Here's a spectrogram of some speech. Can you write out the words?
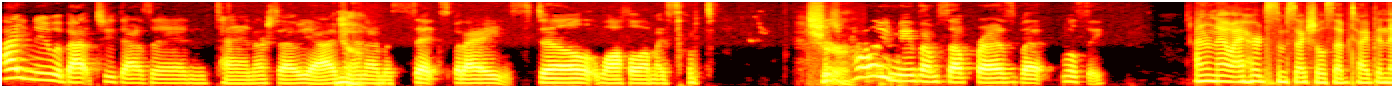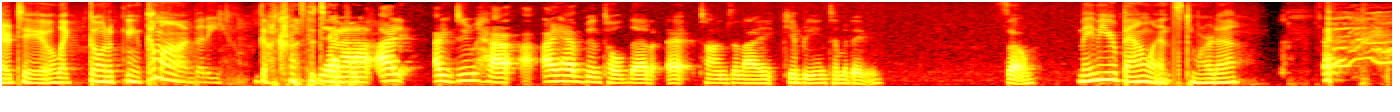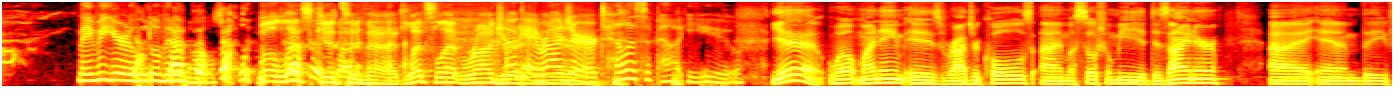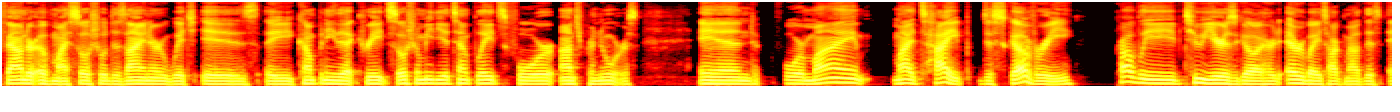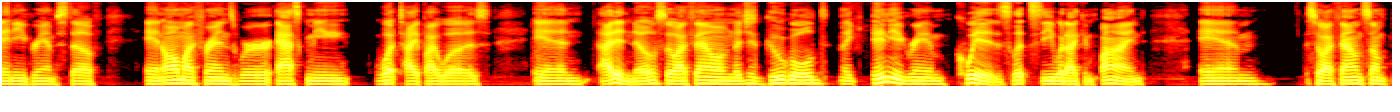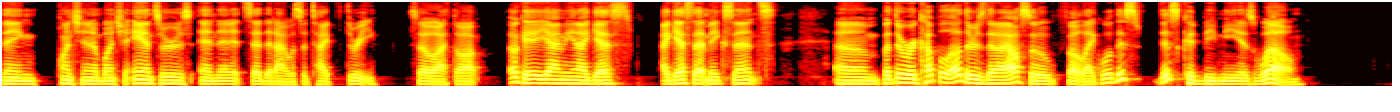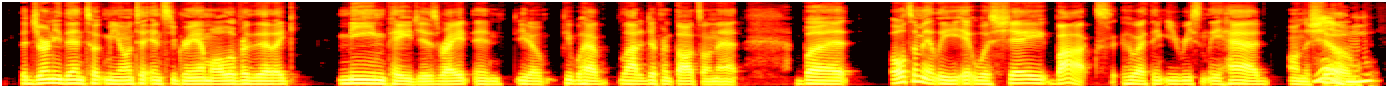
I knew about 2010 or so. Yeah, I've Yeah. known I'm a six, but I still waffle on my subtype. Sure. Which probably means I'm self pres, but we'll see. I don't know. I heard some sexual subtype in there too. Like going, to, you know, come on, buddy, go across the table. Yeah, I I do have I have been told that at times, and I can be intimidating. So Maybe you're balanced, Marta. Maybe you're a little bit of that's all. it, Shelley. Well, let's That's it, get to that. Let's let Roger. Okay, in Roger, here. tell us about you. Yeah, well, my name is Roger Coles. I'm a social media designer. I am the founder of My Social Designer, which is a company that creates social media templates for entrepreneurs. And for my my type discovery, probably 2 years ago I heard everybody talking about this Enneagram stuff and all my friends were asking me what type I was and I didn't know. So I found, I just Googled like Enneagram quiz. Let's see what I can find. And so I found something, punching in a bunch of answers, and then it said that I was a type three. So I thought, okay, yeah, I mean, I guess, I guess that makes sense. Um, but there were a couple others that I also felt like, well, this this could be me as well. The journey then took me onto Instagram, all over the like meme pages, right? And you know, people have a lot of different thoughts on that. But ultimately, it was Shay Box, who I think you recently had on the show, Mhm.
